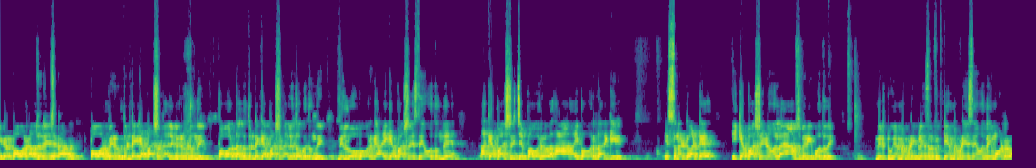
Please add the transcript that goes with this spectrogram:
ఇక్కడ పవర్ అబ్జర్వ్ చేశారా? పవర్ పెరుగుతుంటే కెపాసిటర్ వాల్యూ పెరుగుతుంది. పవర్ తగ్గుతుంటే కెపాసిటర్ వాల్యూ తగ్గుతుంది. మీరు లో పవర్కి హై కెపాసిటర్ ఇస్తే ఏమవుతుంది? ఆ కెపాసిటర్ ఇచ్చే పవర్ ఆ హై పవర్ దానికి ఇస్తున్నట్టు. అంటే ఈ కెపాసిటర్ వేయడం వల్ల యామ్స్ పెరిగిపోతుంది. మీరు two MMD place fifty MMD వేస్తే ఏమవుతుంది మోటారు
